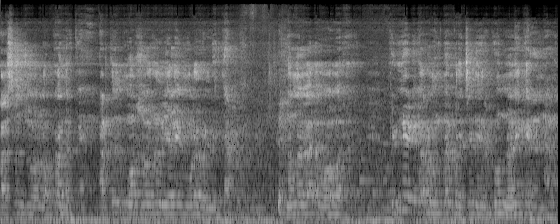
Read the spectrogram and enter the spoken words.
ரசம் சோறில் உட்காந்துருக்கேன் அடுத்தது மோர் சோறு இலையை மூட வேண்டியதான் நம்ம வேலை ஓவர் பின்னாடி வரவங்க தான் பிரச்சனை இருக்கும்னு நினைக்கிறேன் நான்.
